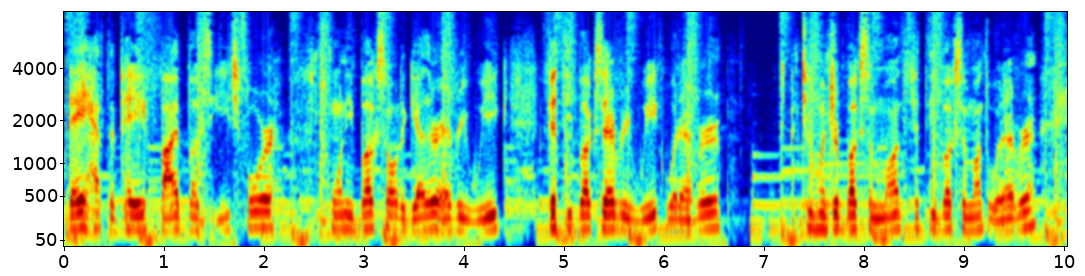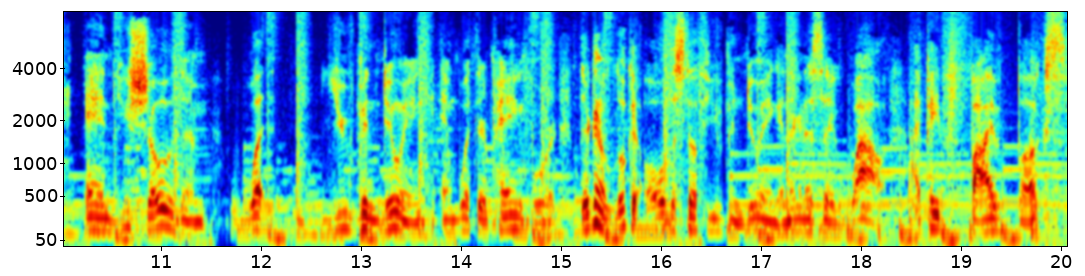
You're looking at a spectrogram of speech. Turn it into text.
they have to pay five bucks each for, 20 bucks altogether every week, 50 bucks every week, whatever. 200 bucks a month, 50 bucks a month, whatever, and you show them what you've been doing and what they're paying for, they're going to look at all the stuff you've been doing and they're going to say, wow, I paid five bucks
